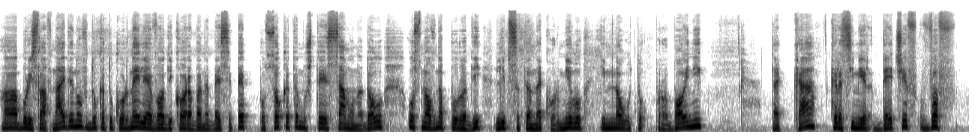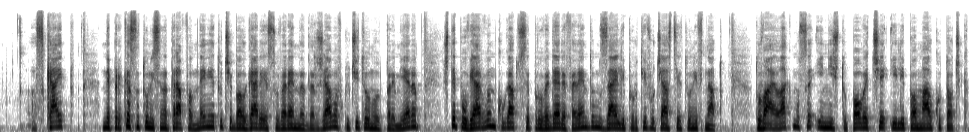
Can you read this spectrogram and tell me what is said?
А, Борислав Найденов, докато Корнелия води кораба на БСП, посоката му ще е само надолу, основна поради липсата на кормило и многото пробойни. Така, Красимир Дечев в Скайп непрекъснато ни се натрапва мнението, че България е суверенна държава, включително от премиера. Ще повярвам, когато се проведе референдум за или против участието ни в НАТО. Това е лакмуса и нищо повече или по-малко точка.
